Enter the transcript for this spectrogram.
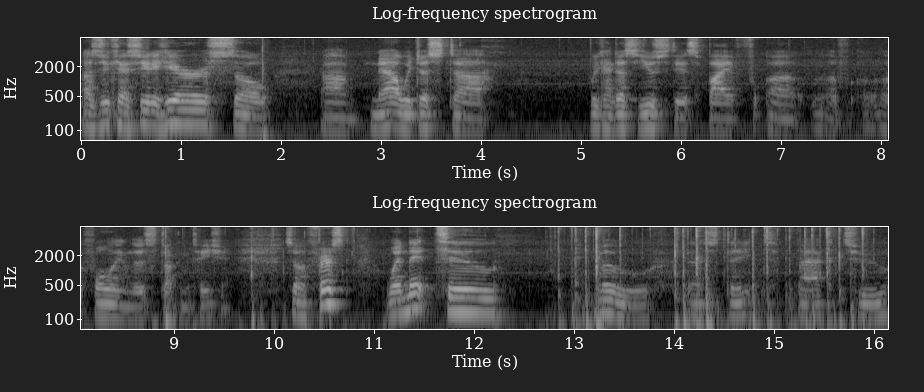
As you can see here, so um, now we just uh, we can just use this by uh, uh, following this documentation. So first, we need to move the state back to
